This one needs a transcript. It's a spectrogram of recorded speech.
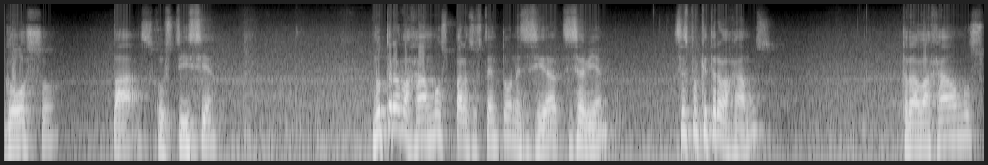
gozo, paz, justicia. No trabajamos para sustento o necesidad, ¿sí sabían? ¿Sabes por qué trabajamos? Trabajábamos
